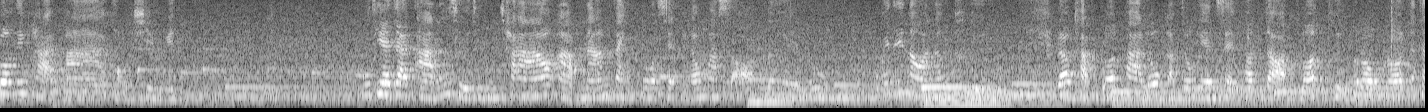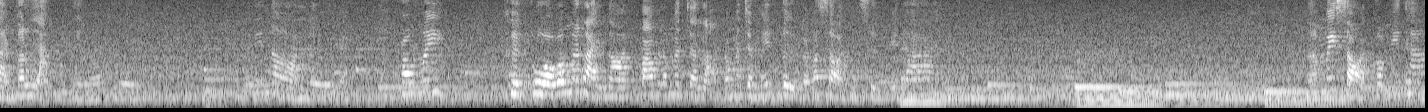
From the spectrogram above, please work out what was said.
ช่วงที่ผ่านมาของชีวิตบางทีอาจารย์อ่านหนังสือถึงเช้า อาบน้ำแต่งตัวเสร็จแล้วมาสอนเลยลูก ไม่ได้นอนทั้งคืน แล้วขับรถพาลูกกลับโรงเรียนเสร็จพอจอดรถถึงโรงรถอาจารย์ก็หลับอยู่ในรถเลยไม่ได้นอนเลยอะเพราะไม่คือกลัวว่าเมื่อไหร่นอนปั๊บแล้วมันจะหลับแล้วมันจะไม่ตื่นแล้วก็สอนหนังสือไม่ได้แล้วไม่สอนก็ไม่ได้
